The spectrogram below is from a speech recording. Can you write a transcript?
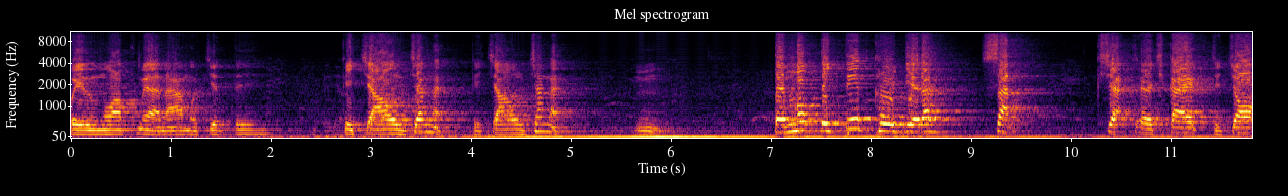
ពេលងាប់គ្មានអាណាមកចិត្តទេ គេចោលអញ្ចឹងគេចោលអញ្ចឹងអឺ ទៅមុខតិចទៀតឃើញទៀតដែរសัตว์ខ្ចាក់ឆ្កែចចក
